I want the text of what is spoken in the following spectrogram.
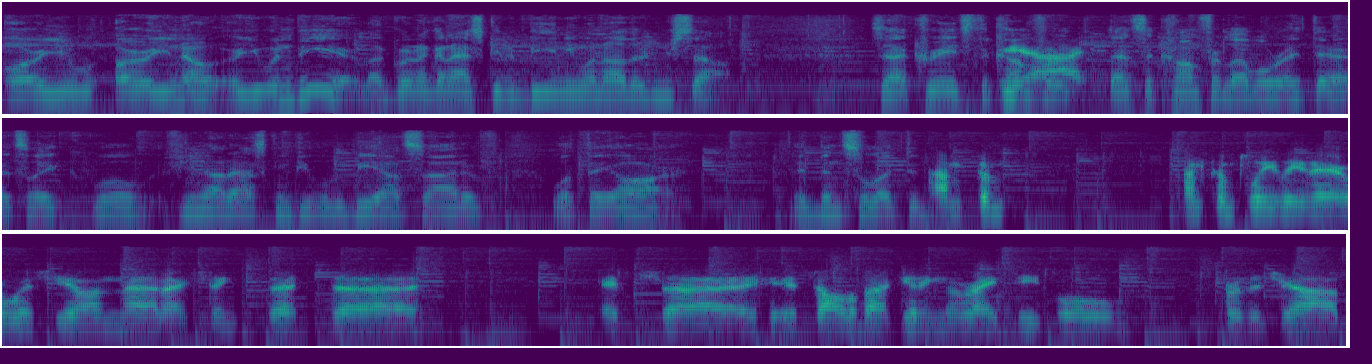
or you or you know or you wouldn't be here like we're not going to ask you to be anyone other than yourself so that creates the comfort Yeah, I- that's the comfort level right there it's like well if you're not asking people to be outside of what they are they've been selected I'm com- I'm completely there with you on that. I think that uh, it's uh, it's all about getting the right people for the job,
